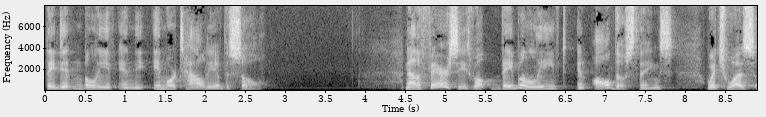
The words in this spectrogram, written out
They didn't believe in the immortality of the soul. Now, the Pharisees, well, they believed in all those things, which was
